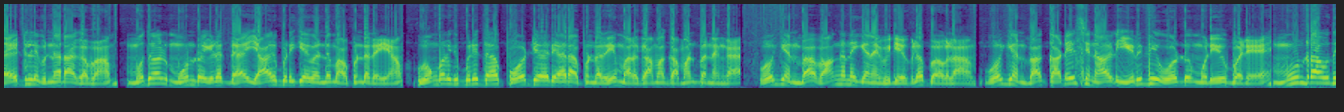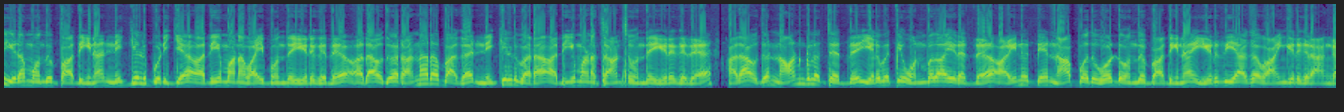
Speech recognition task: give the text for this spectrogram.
டைட்டில் வின்னராகவும் அப்படின்றதையும் முதல் மூன்று இடத்தை யார் பிடிக்க வேண்டும் அப்படின்றதையும் உங்களுக்கு பிடித்த போட்டியாளர் யார் அப்படின்றதையும் மறக்காம கமெண்ட் பண்ணுங்க. ஓகே அன்பா வாங்க நினைக்கிற வீடியோக்குள்ள போகலாம். ஓகே அன்பா கடைசி நாள் இறுதி ஓட்டு முடிவு படி மூன்றாவது இடம் வந்து பாத்தீங்கன்னா நிக்கில் பிடிக்க அதிகமான வாய்ப்பு வந்து இருக்குது. அதாவது ரன்னர் அப்பாக நிக்கில் வர அதிகமான சான்ஸ் வந்து இருக்குது. அதாவது நான்கு லட்சத்து எழுபத்தி ஒன்பதாயிரத்து ஐநூத்தி நாற்பது ஓட்டு வந்து பாத்தீங்கன்னா இறுதியாக வாங்கியிருக்கிறாங்க.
